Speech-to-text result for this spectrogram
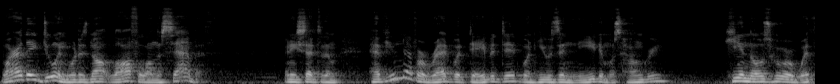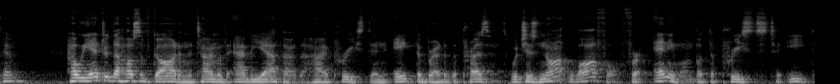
why are they doing what is not lawful on the Sabbath? And he said to them, Have you never read what David did when he was in need and was hungry? He and those who were with him? How he entered the house of God in the time of Abiathar the high priest, and ate the bread of the presence, which is not lawful for anyone but the priests to eat,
